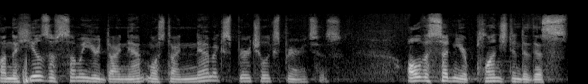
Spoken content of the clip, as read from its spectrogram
On the heels of some of your dynamic, most dynamic spiritual experiences, all of a sudden you're plunged into this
